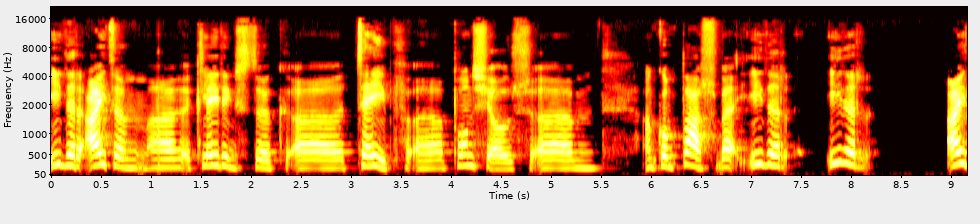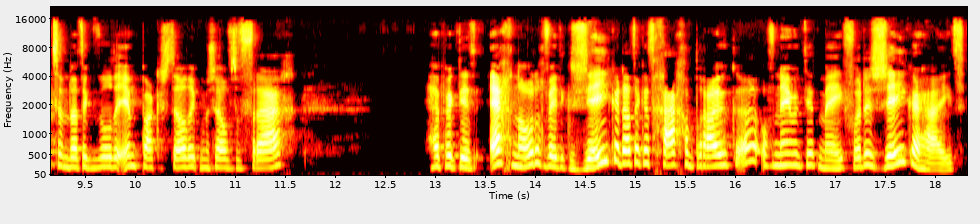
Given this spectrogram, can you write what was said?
ieder item, uh, kledingstuk, uh, tape, uh, poncho's, um, een kompas. Bij ieder, ieder item dat ik wilde inpakken, stelde ik mezelf de vraag: heb ik dit echt nodig? Weet ik zeker dat ik het ga gebruiken? Of neem ik dit mee voor de zekerheid?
